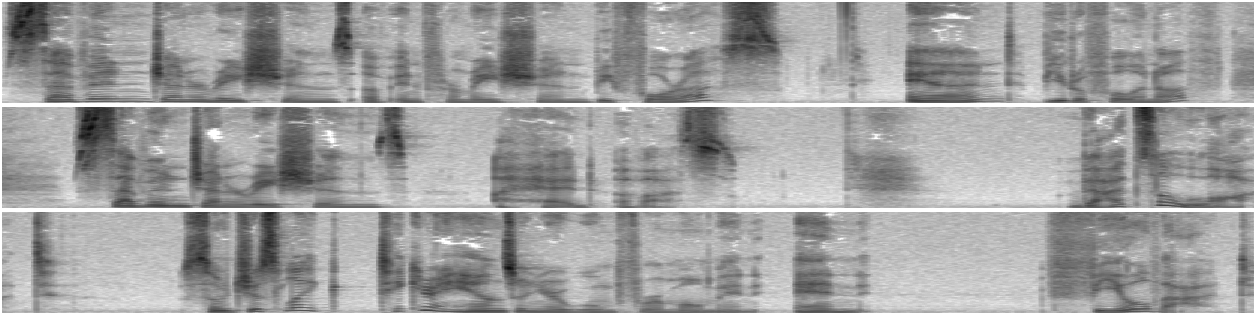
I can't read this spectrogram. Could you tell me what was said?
seven generations of information before us, and beautiful enough, seven generations ahead of us. That's a lot. So just like take your hands on your womb for a moment and feel that.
